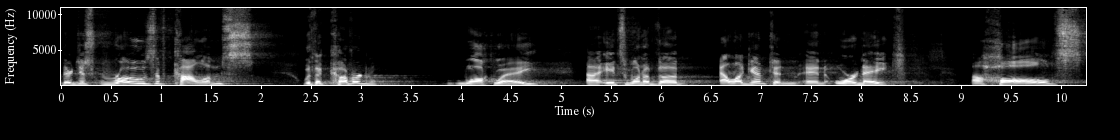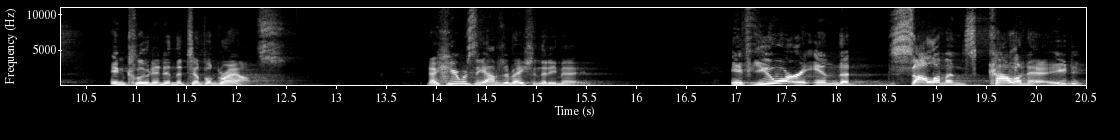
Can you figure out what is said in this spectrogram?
they're just rows of columns with a covered walkway. Uh, it's one of the elegant and, and ornate uh, halls included in the temple grounds. Now, here was the observation that he made. If you are in the Solomon's colonnade,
